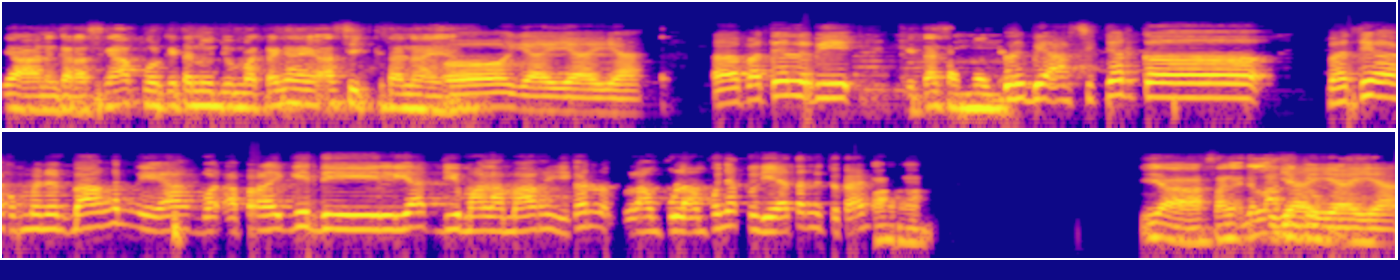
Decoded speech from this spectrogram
ya negara Singapura kita menuju makanya asik ke sana ya. Oh ya ya ya. Eh, berarti lebih kita sambil lebih asiknya ke berarti recommended banget nih ya buat apalagi dilihat di malam hari kan lampu-lampunya kelihatan itu kan? ah. Iya, sangat jelas Iya itu. iya iya.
